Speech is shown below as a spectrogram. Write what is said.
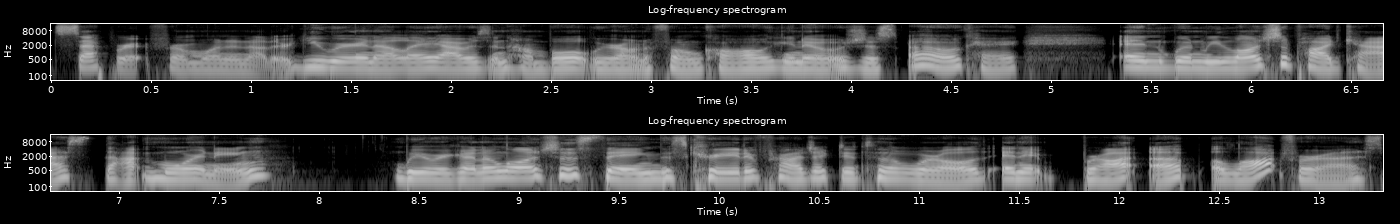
separate from one another. You were in LA, I was in Humboldt, we were on a phone call, you know, it was just, oh, okay. And when we launched the podcast that morning, we were going to launch this thing, this creative project into the world, and it brought up a lot for us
